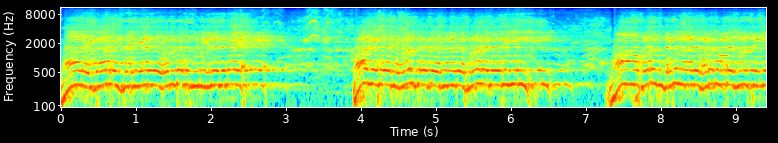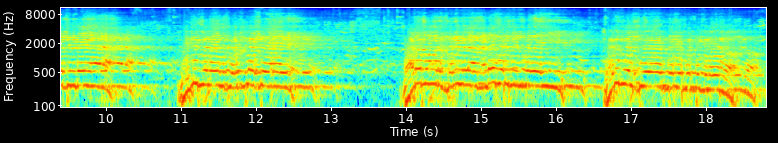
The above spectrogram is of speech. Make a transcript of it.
நாளை காலை சரியாக ஒன்பது மணி அளவிலே பாகவேரி வாழ்க்கோட்டை நாடு பாகவேரியில் மாபெரும் தமிழ்நாடு வடமாடு நலச்சங்கத்தினுடைய விதிமுறைகளுக்கு உட்பட்டு வடமாறு திருவிழா நடைபெறும் என்பதை பெருமதியோடு தெரியப்பட்டிருக்கிறோம்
